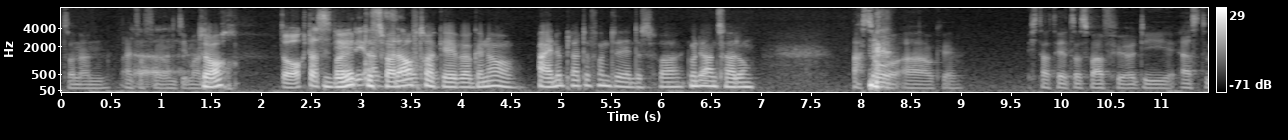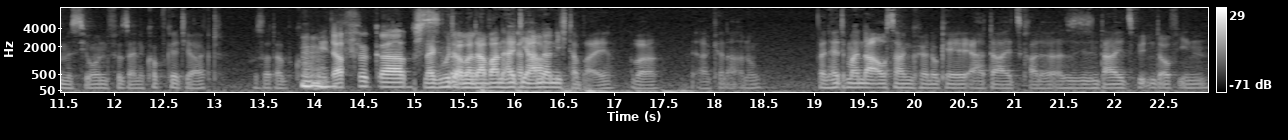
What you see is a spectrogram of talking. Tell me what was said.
sondern einfach von äh, irgendjemandem. Doch. Doch, das nee, war das war der Auftraggeber, genau. Eine Platte von denen, das war nur die Anzahlung. Ach so, ah, okay. Ich dachte jetzt, das war für die erste Mission, für seine Kopfgeldjagd, was er da bekommen hat. Nee, dafür gab's. Na gut, aber äh, da waren halt die anderen nicht dabei. Aber ja, keine Ahnung. Dann hätte man da auch sagen können, okay, er hat da jetzt gerade, also sie sind da jetzt wütend auf ihn,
